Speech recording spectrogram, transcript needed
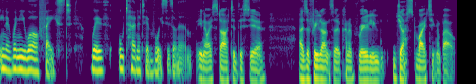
You know, when you are faced with alternative voices on it. You know, I started this year as a freelancer, kind of really just writing about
